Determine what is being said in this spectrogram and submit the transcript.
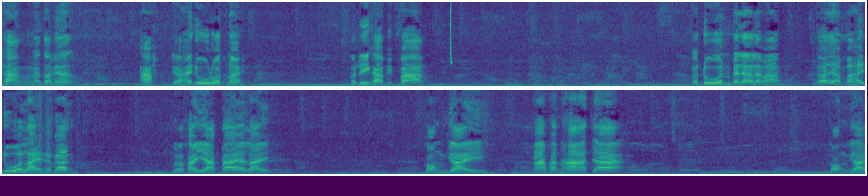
ช่างนะตอนเนี้ยอะ เดี๋ยวให้ดูรถหน่อย สวัสดีครับพี่ป้าง ก็ดูกันไปแล้วแหละมั้ง ก็จะมาให้ดูอะไรแล้วกัน เผื่อใครอยากได้อะไร กล่องใหญ่ 5,500จ้ากล่องใหญ่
